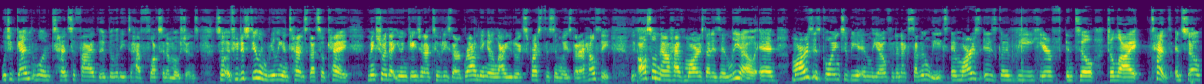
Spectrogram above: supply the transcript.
which again will intensify the ability to have flux and emotions. So if you're just feeling really intense, that's okay. Make sure that you engage in activities that are grounding and allow you to express this in ways that are healthy. We also now have Mars that is in Leo, and Mars is going to be in Leo for the next seven weeks, and Mars is going to be here until July 10th. And so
